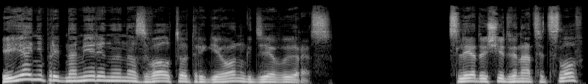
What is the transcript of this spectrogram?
и я непреднамеренно назвал тот регион, где вырос. Следующие 12 слов,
